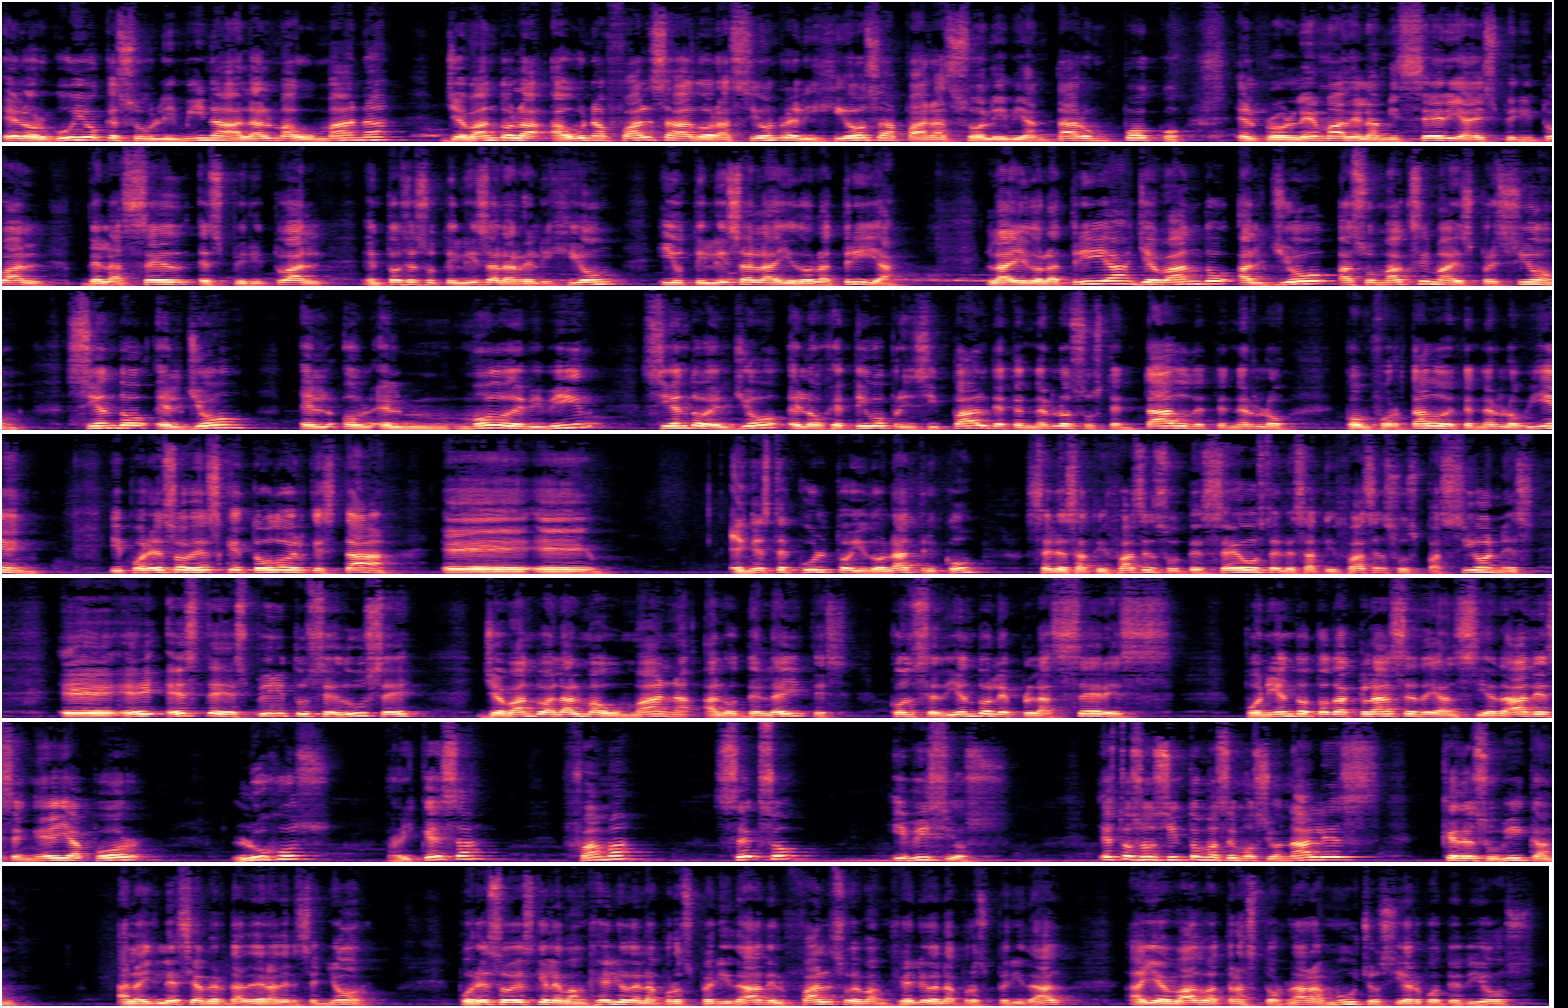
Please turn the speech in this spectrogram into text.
el orgullo que sublimina al alma humana, llevándola a una falsa adoración religiosa para soliviantar un poco el problema de la miseria espiritual, de la sed espiritual. Entonces utiliza la religión y utiliza la idolatría la idolatría llevando al yo a su máxima expresión, siendo el yo el, modo de vivir, siendo el yo el objetivo principal de tenerlo sustentado, de tenerlo confortado, de tenerlo bien. Y por eso es que todo el que está eh, eh, en este culto idolátrico, se le satisfacen sus deseos, se le satisfacen sus pasiones, eh, eh, este espíritu seduce llevando al alma humana a los deleites, concediéndole placeres, poniendo toda clase de ansiedades en ella por lujos, riqueza, fama, sexo y vicios. Estos son síntomas emocionales que desubican a la iglesia verdadera del Señor. Por eso es que el Evangelio de la Prosperidad, el falso Evangelio de la Prosperidad, ha llevado a trastornar a muchos siervos de Dios.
